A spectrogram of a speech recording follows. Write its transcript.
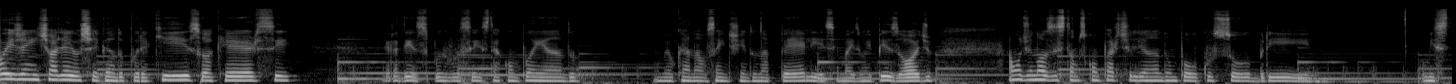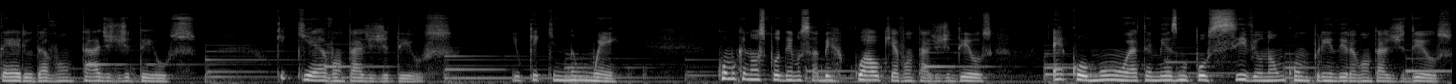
Oi, gente, olha eu chegando por aqui, sou a Kersi. Agradeço por você estar acompanhando o meu canal Sentindo na Pele. Esse é mais um episódio onde nós estamos compartilhando um pouco sobre o mistério da vontade de Deus. O que, que é a vontade de Deus e o que, que não é? Como que nós podemos saber qual que é a vontade de Deus? É comum, é até mesmo possível não compreender a vontade de Deus?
